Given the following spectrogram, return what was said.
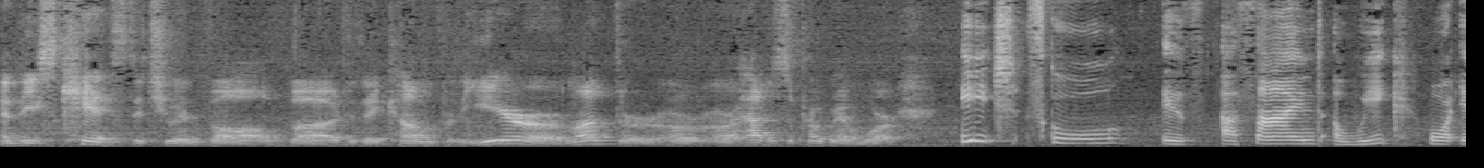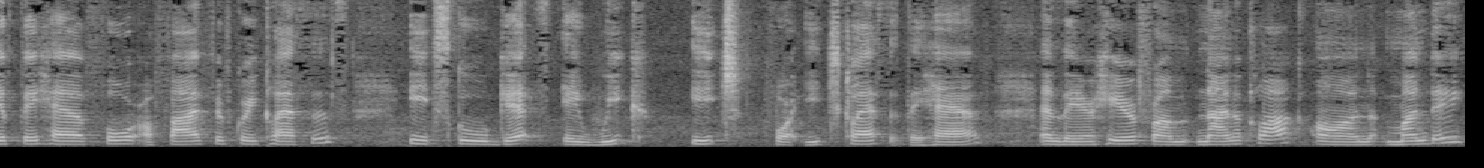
And these kids that you involve, uh, do they come for the year or a month, or, or, or how does the program work? Each school is assigned a week, or if they have four or five fifth grade classes, each school gets a week each for each class that they have. And they are here from 9 o'clock on Monday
